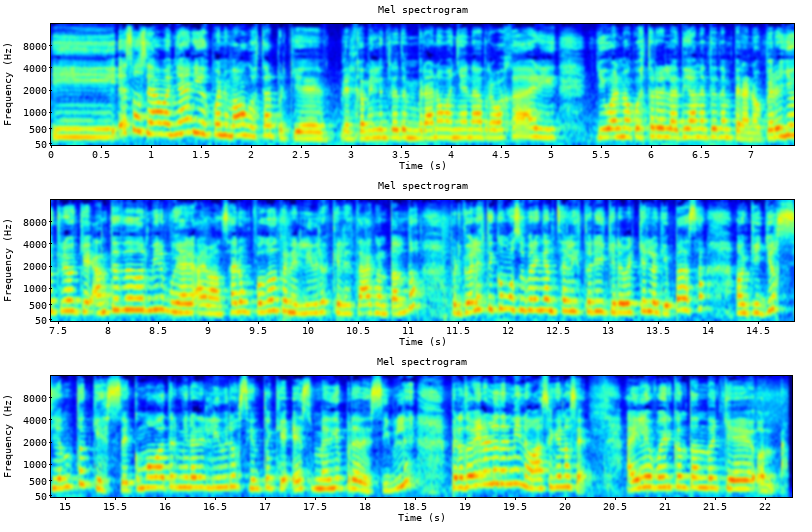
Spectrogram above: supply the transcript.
Y eso se va a bañar y después nos vamos a acostar porque el Camilo entra temprano mañana a trabajar y yo igual me acuesto relativamente temprano. Pero yo creo que antes de dormir voy a avanzar un poco con el libro que les estaba contando porque igual estoy como súper enganchada en la historia y quiero ver qué es lo que pasa. Aunque yo siento que sé cómo va a terminar el libro, siento que es medio predecible, pero todavía no lo termino, así que no sé. Ahí les voy a ir contando qué onda.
